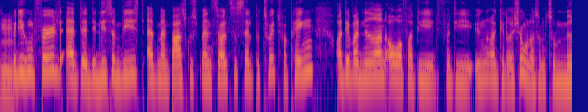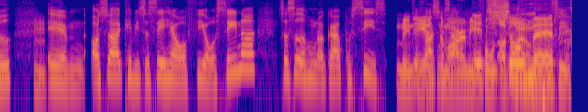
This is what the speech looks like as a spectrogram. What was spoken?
noget. Mm. Fordi hun følte, at øh, det ligesom viste, at man bare skulle man solgte sig selv på Twitch for penge, og det var nederen over for de, for de yngre generationer, som tog med. Mm. Øhm, og så kan vi så se herover fire år senere, så sidder hun og gør præcis Med en det fucking samme. It's so bad. Præcis.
